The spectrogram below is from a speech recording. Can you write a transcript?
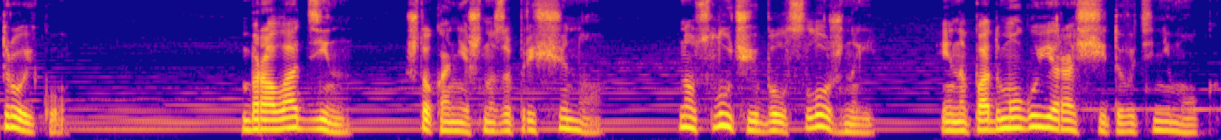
тройку. Брал один, что, конечно, запрещено. Но случай был сложный, и на подмогу я рассчитывать не мог.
